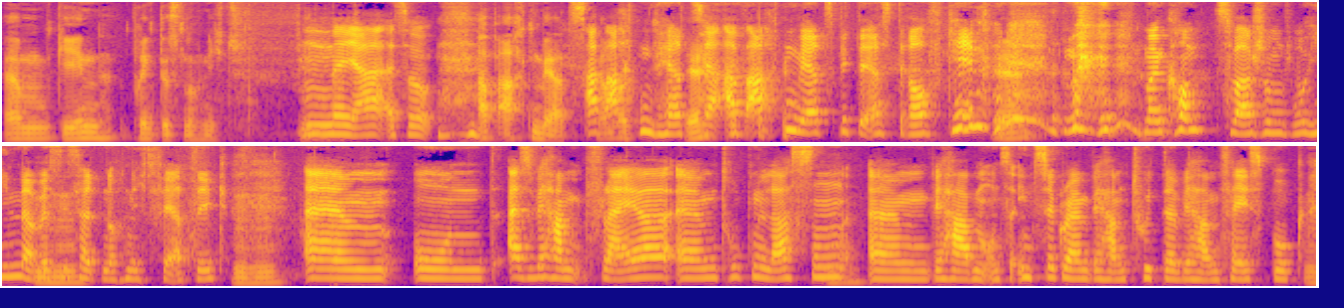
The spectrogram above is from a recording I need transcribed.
ähm, gehen, bringt das noch nicht viel. Naja, also. Ab 8. März. Ab 8. März, ja. ja. Ab 8. März bitte erst draufgehen. Ja. Man kommt zwar schon wohin, aber mhm. es ist halt noch nicht fertig. Mhm. Ähm, und also wir haben Flyer ähm, drucken lassen. Mhm. Ähm, wir haben unser Instagram, wir haben Twitter, wir haben Facebook. Mhm.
